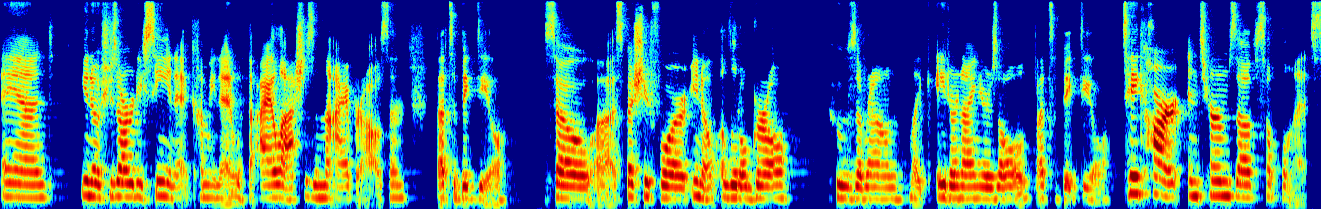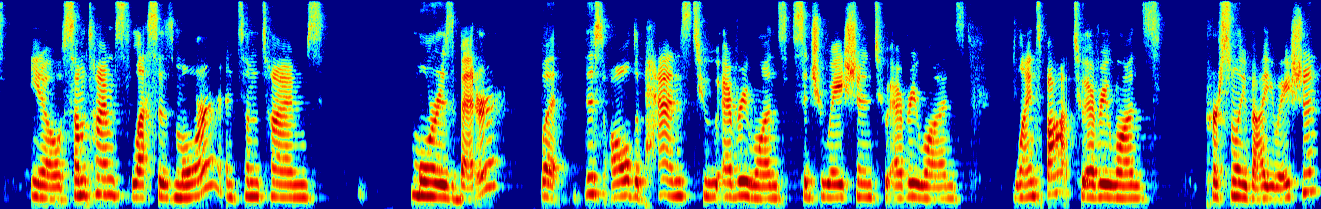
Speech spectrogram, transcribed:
And you know, she's already seeing it coming in with the eyelashes and the eyebrows. And that's a big deal. So, uh, especially for, you know, a little girl who's around like eight or nine years old, that's a big deal. Take heart in terms of supplements. You know, sometimes less is more and sometimes more is better, but this all depends to everyone's situation, to everyone's blind spot, to everyone's personal evaluation,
